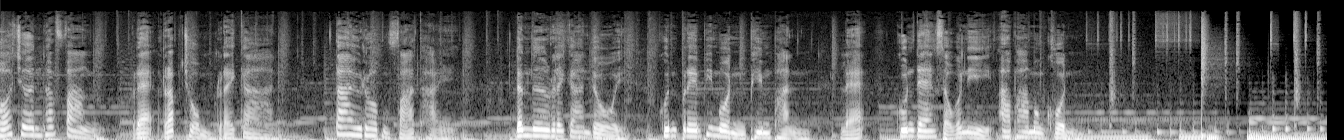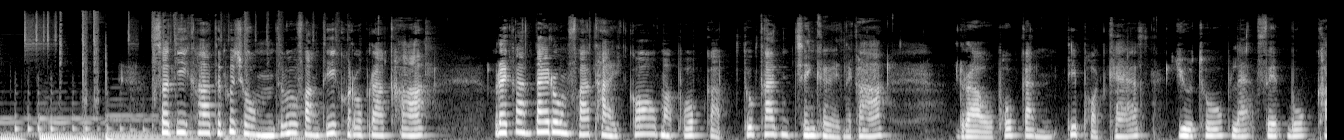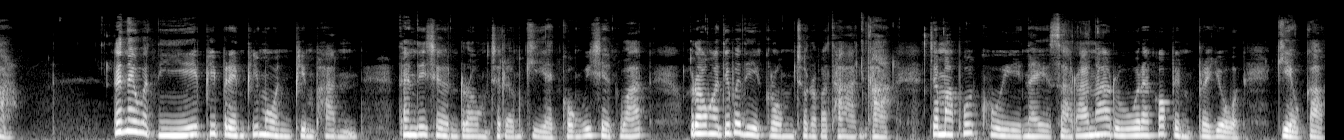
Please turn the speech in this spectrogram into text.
ขอเชิญทับฟังและรับชมรายการ ใต้ร่มฟ้าไทยดำเนินรายการโดย คุณเปรมพิมลพิมพันธ์และคุณแดงสาวนีอาภามงคล สวัสดีค่ะท่านผู้ชมท่านผู้ฟังที่เคารพรักค่ะรายการใต้ร่มฟ้าไทยก็มาพบกับทุกท่านเช่นเคยนะคะ เราพบกันที่พอดแคสต์ YouTube และ Facebook ค่ะ และในวันนี้พี่เปรมพิมลพิมพันธ์ ท่านได้เชิญรองเฉลิมเกียรติคงวิเชียนวัตรรองอธิบดีกรมชลประทานค่ะ จะมาพูดคุยในสาระน่ารู้และก็เป็นประโยชน์เกี่ยวกับ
